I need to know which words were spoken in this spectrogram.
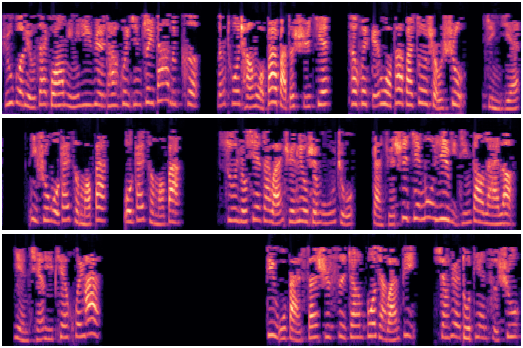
如果留在光明医院，他会尽最大的课，能拖长我爸爸的时间。他会给我爸爸做手术。景言，你说我该怎么办？我该怎么办？苏柔现在完全六神无主，感觉世界末日已经到来了。眼前一片灰暗。第五百三十四章播讲完毕。想阅读电子书，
